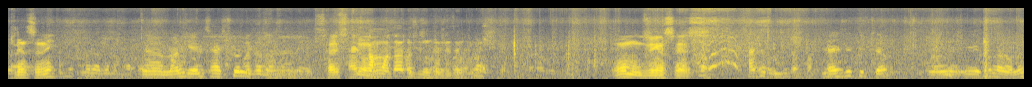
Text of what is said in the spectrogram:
প্লেন শুনি সাইজ কম ओम মুজিং সাইজ খাইছে চুপচাপ এখন হলো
